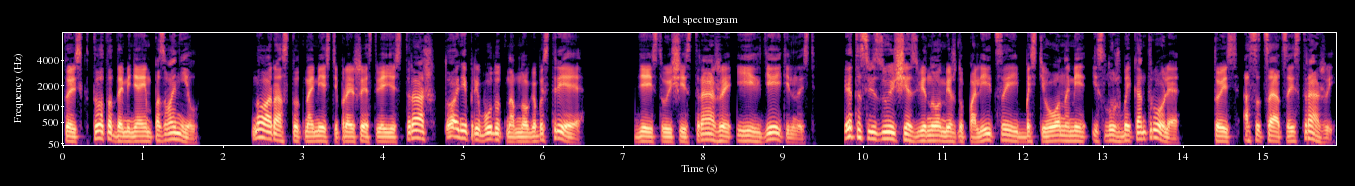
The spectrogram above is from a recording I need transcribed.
То есть кто-то до меня им позвонил. Ну а раз тут на месте происшествия есть страж, то они прибудут намного быстрее. Действующие стражи и их деятельность — это связующее звено между полицией, бастионами и службой контроля, то есть ассоциацией стражей.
